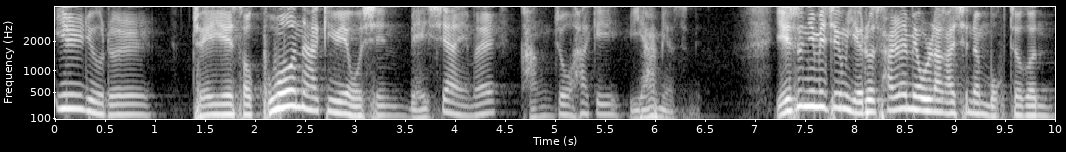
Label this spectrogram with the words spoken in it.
인류를 죄에서 구원하기 위해 오신 메시아임을 강조하기 위함이었습니다. 예수님이 지금 예루살렘에 올라가시는 목적은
